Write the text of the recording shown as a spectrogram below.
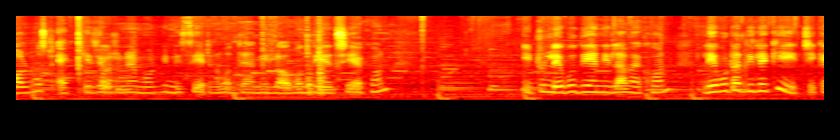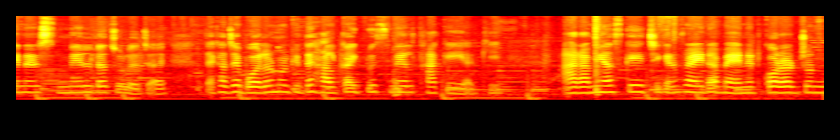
অলমোস্ট এক কেজি ওজনের মুরগি নিচ্ছি এটার মধ্যে আমি লবণ দিয়েছি এখন। একটু লেবু দিয়ে নিলাম এখন। লেবুটা দিলে কি চিকেনের স্মেলটা চলে যায়? দেখা যায় ব্রয়লার মুরগিতে হালকা একটু স্মেল থাকেই আর কি। আর আমি আজকে এই চিকেন ফ্রাইটা ম্যারিনেট করার জন্য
